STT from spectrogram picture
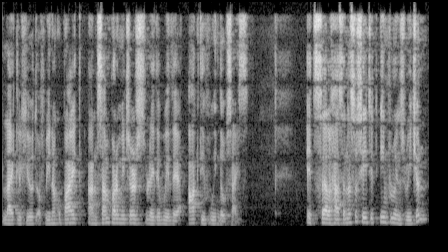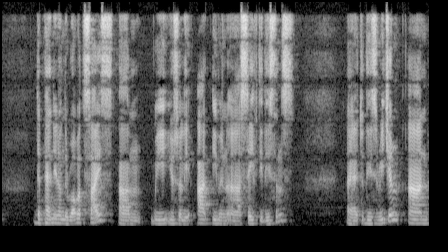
likelihood of being occupied, and some parameters related with the active window size. Each cell has an associated influence region, depending on the robot size and we usually add even a safety distance uh, to this region and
